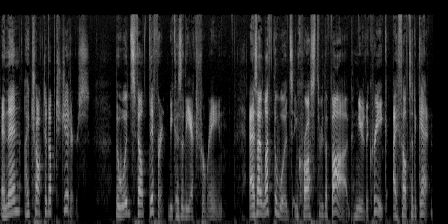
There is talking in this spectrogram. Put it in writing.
and then I chalked it up to jitters. The woods felt different because of the extra rain. As I left the woods and crossed through the fog near the creek, I felt it again.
